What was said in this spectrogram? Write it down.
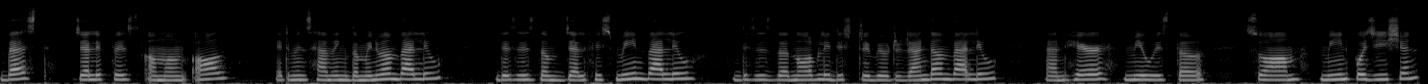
best jellyfish among all. It means having the minimum value. This is the jellyfish mean value. This is the normally distributed random value. And here mu is the swarm mean position.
